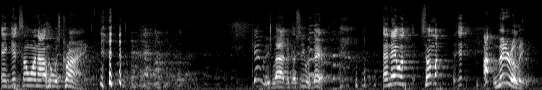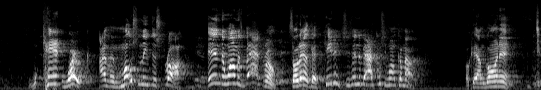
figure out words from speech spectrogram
and get someone out who was crying. Kimberly's laughing because she was there. And they were, some, it, I literally can't work. I'm emotionally distraught in the woman's bathroom. So they'll get, Keaton, she's in the bathroom, she won't come out. Okay, I'm going in.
